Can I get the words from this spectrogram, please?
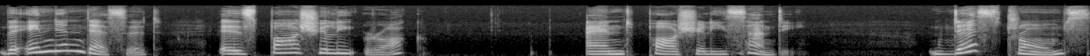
The Indian desert is partially rock and partially sandy. Death storms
